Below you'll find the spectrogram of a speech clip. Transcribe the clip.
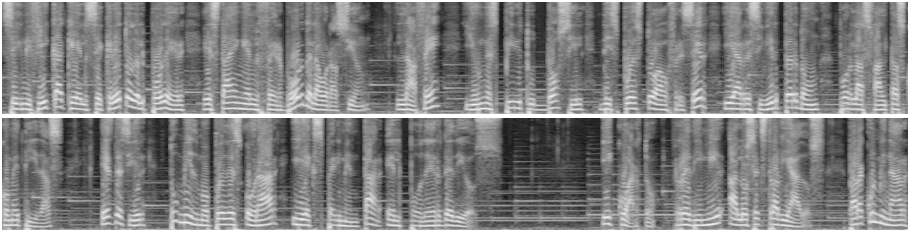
Significa que el secreto del poder está en el fervor de la oración, la fe y un espíritu dócil dispuesto a ofrecer y a recibir perdón por las faltas cometidas. Es decir, tú mismo puedes orar y experimentar el poder de Dios. Y cuarto, redimir a los extraviados. Para culminar,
